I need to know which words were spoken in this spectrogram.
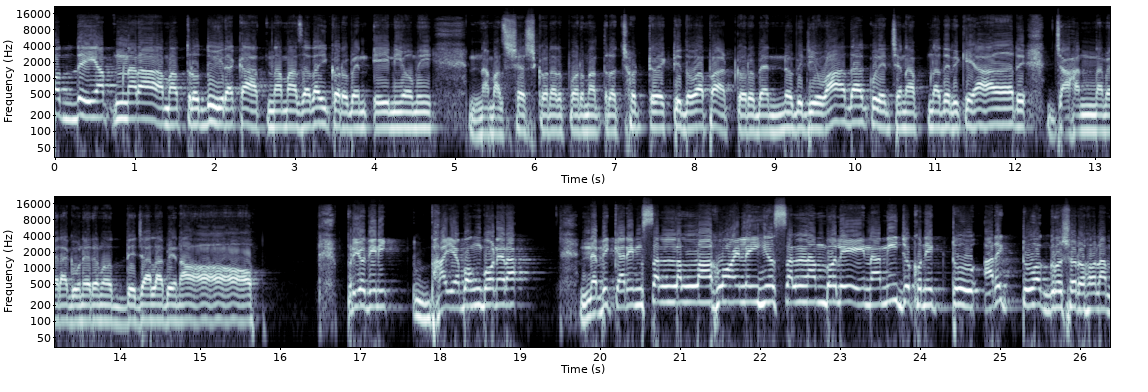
মধ্যেই আপনারা মাত্র দুই রাকাত নামাজ আদায় করবেন। এই নিয়মে নামাজ শেষ করার পর মাত্র ছোট্ট একটি দোয়া পাঠ করবেন। নবীজি ওয়াদা করেছেন আপনাদেরকে আর জাহান নামের আগুনের মধ্যে জ্বালাবে না। প্রিয় দিনী, ভাই এবং বোনেরা নবী করিম সাল্লাল্লাহু আলাইহি সাল্লাম বলেন, আমি যখন একটু আরেকটু অগ্রসর হলাম,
